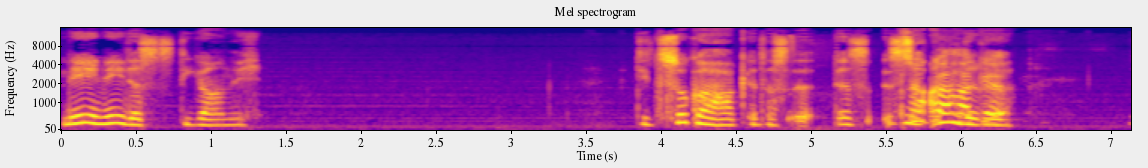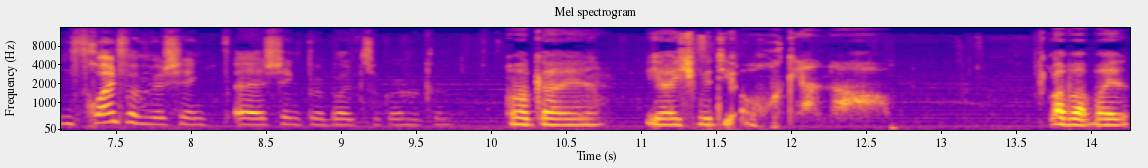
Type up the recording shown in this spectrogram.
Nee, nee, das ist die gar nicht. Die Zuckerhacke, das, das ist eine andere. Ein Freund von mir schenkt, äh, schenkt mir bald Zuckerhacke. Oh, geil. Ja, ich würde die auch gerne haben. Aber weil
